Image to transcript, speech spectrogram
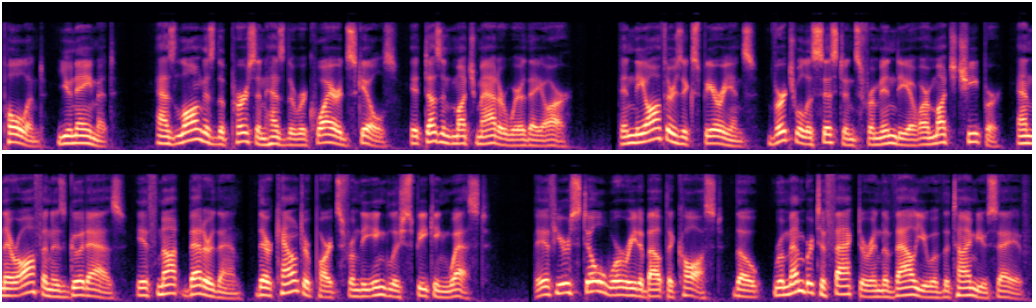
Poland, you name it. As long as the person has the required skills, it doesn't much matter where they are. In the author's experience, virtual assistants from India are much cheaper, and they're often as good as, if not better than, their counterparts from the English-speaking West. If you're still worried about the cost, though, remember to factor in the value of the time you save.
